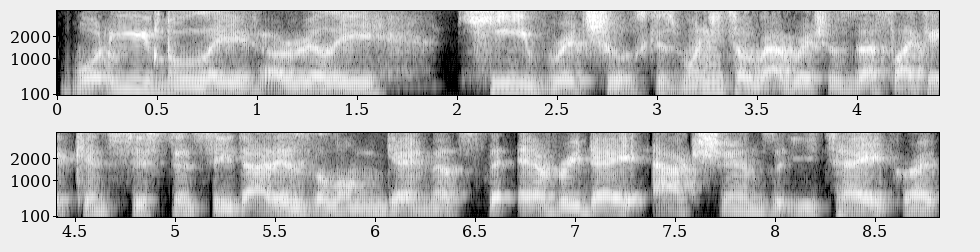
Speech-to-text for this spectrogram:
What do you believe are really key rituals because when you talk about rituals that's like a consistency. That is the long game. That's the everyday actions that you take right?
